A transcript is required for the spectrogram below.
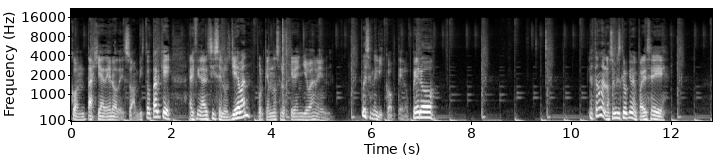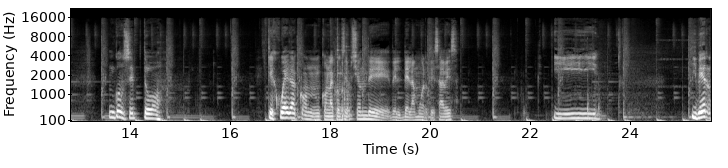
contagiadero de zombies. Total que al final sí se los llevan porque no se los quieren llevar en pues en helicóptero, pero la trama de los zombies creo que me parece un concepto que juega con, la concepción de, la muerte, ¿sabes? Y, y ver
